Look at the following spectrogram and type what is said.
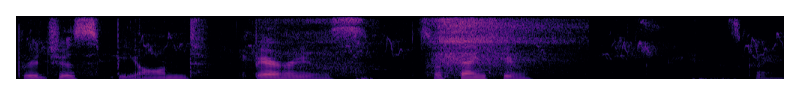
Bridges Beyond Barriers. So thank you. That's great.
